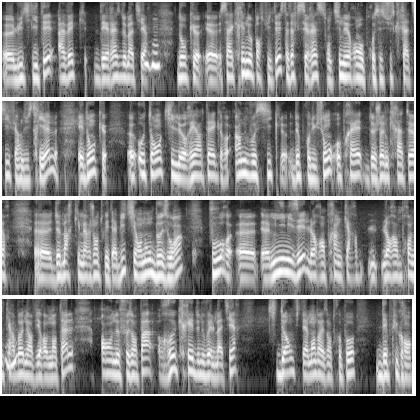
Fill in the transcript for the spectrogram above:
l'utilité avec des restes de matière. Mhm. Donc euh, ça a créé une opportunité, c'est-à-dire que ces restes sont inhérents au processus créatif et industriel, et donc euh, autant qu'ils réintègrent un nouveau cycle de production auprès de jeunes créateurs de marques émergentes ou établies qui en ont besoin pour minimiser leur empreinte, leur empreinte mhm. carbone et environnementale en ne faisant pas recréer de nouvelles matières qui dorment finalement dans les entrepôts des plus grands.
